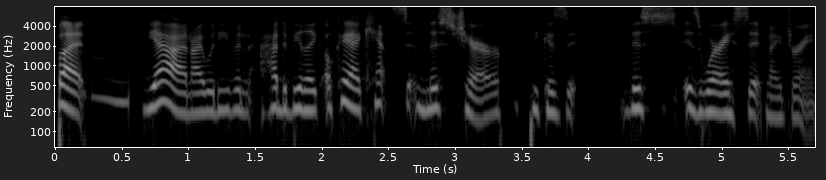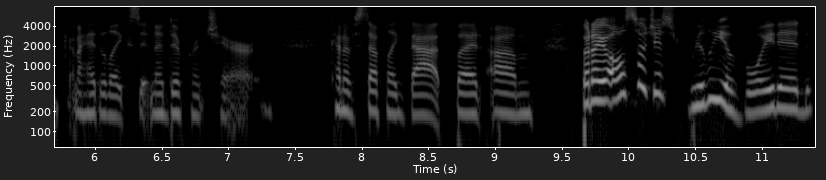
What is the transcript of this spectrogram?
But mm. yeah, and I would even had to be like, "Okay, I can't sit in this chair because this is where I sit and I drink." And I had to like sit in a different chair and kind of stuff like that. But um but I also just really avoided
